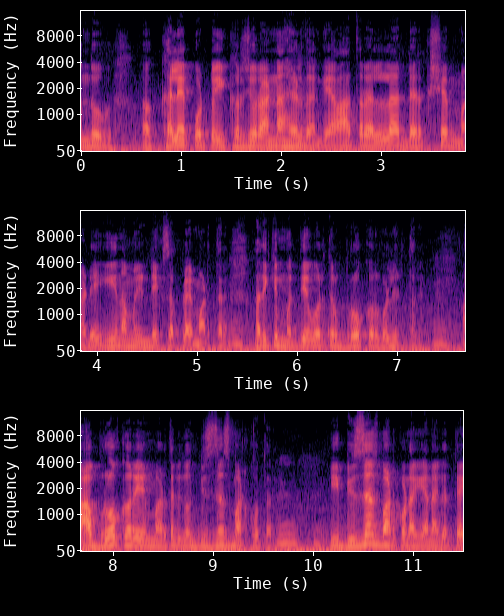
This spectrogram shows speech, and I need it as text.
ಒಂದು ಕಲೆ ಕೊಟ್ಟು ಈ ಖರ್ಜೂರ ಅಣ್ಣ ಹೇಳ್ದಂಗೆ ಆ ಥರ ಎಲ್ಲ ಡೈರೆಕ್ಷನ್ ಮಾಡಿ ಈ ನಮ್ಮ ಇಂಡಿಯಾಗೆ ಸಪ್ಲೈ ಮಾಡ್ತಾರೆ. ಅದಕ್ಕೆ ಮಧ್ಯವರ್ತರು ಬ್ರೋಕರ್ಗಳು ಇರ್ತಾರೆ. ಆ ಬ್ರೋಕರ್ ಏನು ಮಾಡ್ತಾರೆ ಇದೊಂದು ಬಿಸ್ನೆಸ್ ಮಾಡ್ಕೋತಾರೆ. ಈ ಬಿಸ್ನೆಸ್ ಮಾಡ್ಕೊಂಡಾಗ ಏನಾಗುತ್ತೆ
